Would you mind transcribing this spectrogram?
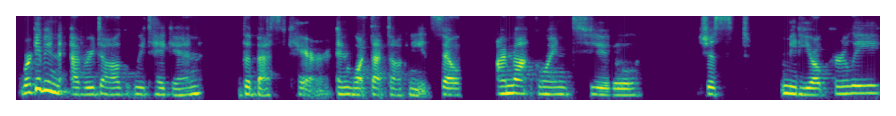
we're giving every dog we take in the best care and what that dog needs. So I'm not going to just mediocrely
